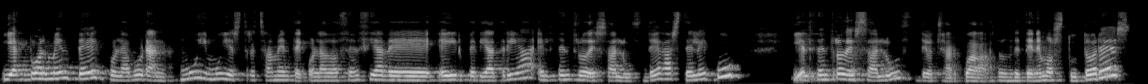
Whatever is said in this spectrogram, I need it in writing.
y actualmente colaboran muy, muy estrechamente con la docencia de EIR Pediatría, el Centro de Salud de Gastelecu y el Centro de Salud de Ocharcuaga, donde tenemos tutores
